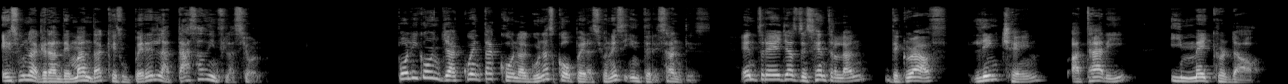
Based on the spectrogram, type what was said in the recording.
es una gran demanda que supere la tasa de inflación. Polygon ya cuenta con algunas cooperaciones interesantes, entre ellas Decentraland, The Graph, LinkChain, Atari y MakerDAO.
